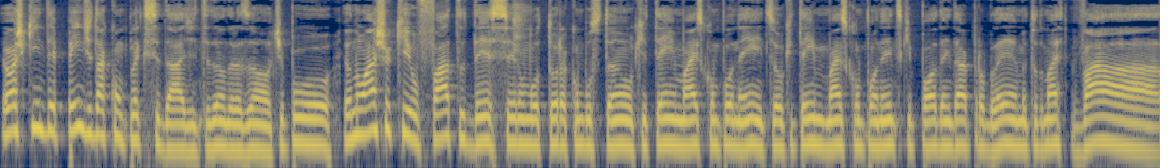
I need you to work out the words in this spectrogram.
eu acho que independe da complexidade, entendeu, Andrezão? Tipo, eu não acho que o fato de ser um motor a combustão que tem mais componentes ou que tem mais componentes que podem dar problema e tudo mais, vá.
